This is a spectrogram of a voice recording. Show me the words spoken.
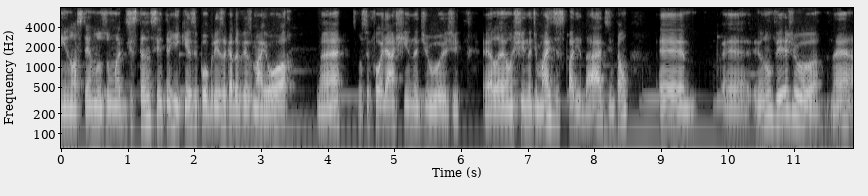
e nós temos uma distância entre riqueza e pobreza cada vez maior, né? Se você for olhar a China de hoje, ela é uma China de mais disparidades, então é, é, eu não vejo né,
